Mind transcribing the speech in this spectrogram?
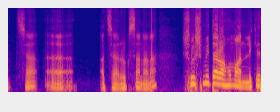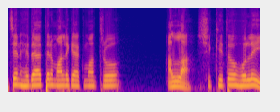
আচ্ছা আহ, আচ্ছা রুকসানা না। সুস্মিতা রহমান লিখেছেন, হেদায়েতের মালিক একমাত্র আল্লাহ। শিক্ষিত হলেই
